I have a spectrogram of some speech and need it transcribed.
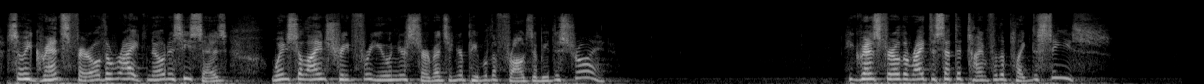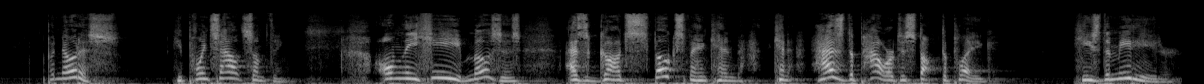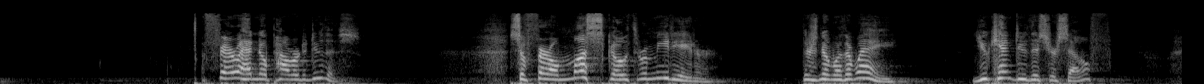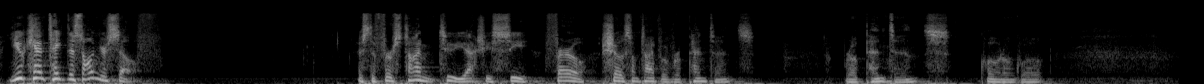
So he grants Pharaoh the right. Notice he says, When shall I entreat for you and your servants and your people the frogs to be destroyed? He grants Pharaoh the right to set the time for the plague to cease. But notice, he points out something. Only he, Moses, as God's spokesman, can, can, has the power to stop the plague. He's the mediator. Pharaoh had no power to do this. So Pharaoh must go through a mediator. There's no other way. You can't do this yourself. You can't take this on yourself. It's the first time, too, you actually see Pharaoh show some type of repentance. Repentance, quote unquote.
